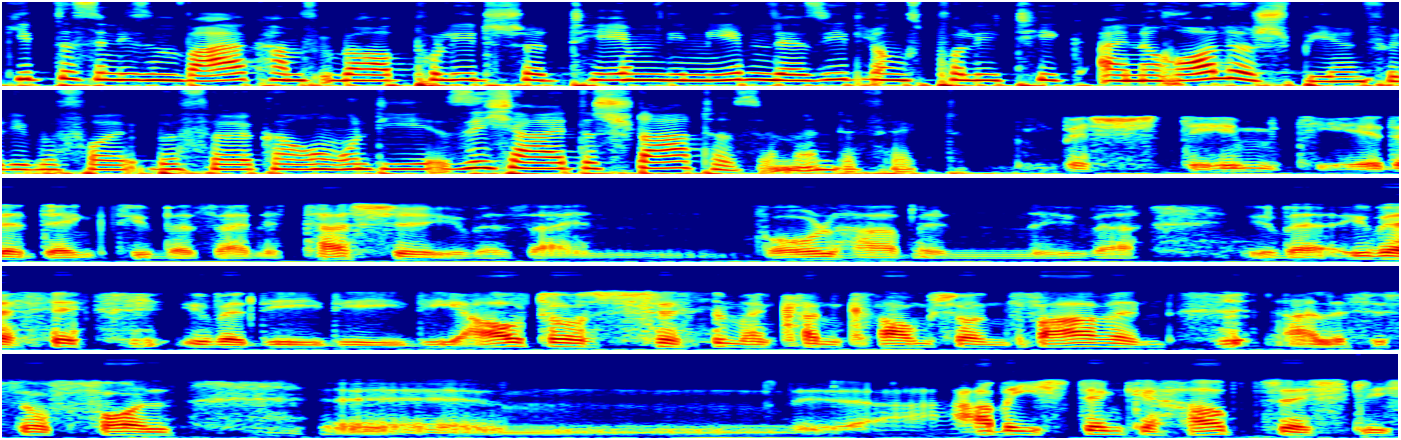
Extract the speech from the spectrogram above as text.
Gibt es in diesem Wahlkampf überhaupt politische Themen, die neben der Siedlungspolitik eine Rolle spielen für die Bevölkerung und die Sicherheit des Staates im Endeffekt? Bestimmt. Jeder denkt über seine Tasche, über sein Wohlhaben, über, über, über, über die, die, die Autos. Man kann kaum schon fahren. Alles ist so voll. Ähm, aber ich denke, hauptsächlich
